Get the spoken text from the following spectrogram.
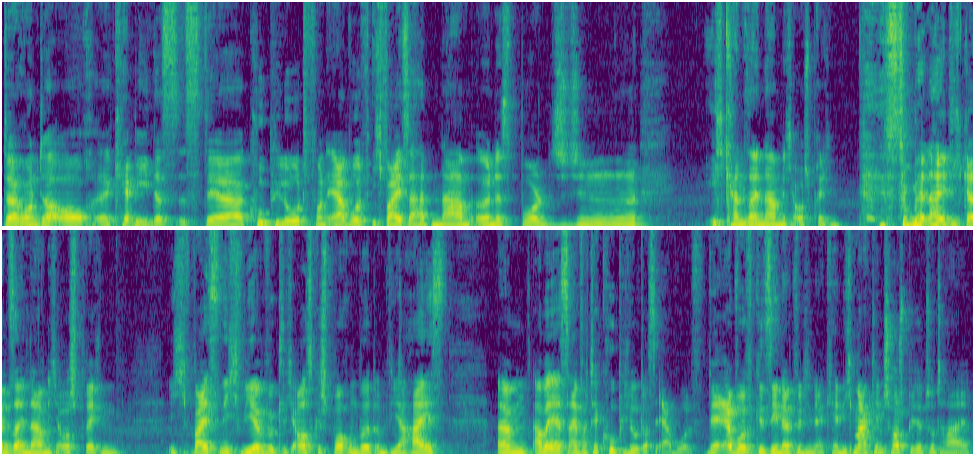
Darunter auch äh, Cabby, das ist der Co-Pilot von Airwolf. Ich weiß, er hat einen Namen, Ernest Borgin. Ich kann seinen Namen nicht aussprechen. es tut mir leid, ich kann seinen Namen nicht aussprechen. Ich weiß nicht, wie er wirklich ausgesprochen wird und wie er heißt. Ähm, aber er ist einfach der Co-Pilot aus Airwolf. Wer Airwolf gesehen hat, wird ihn erkennen. Ich mag den Schauspieler total.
